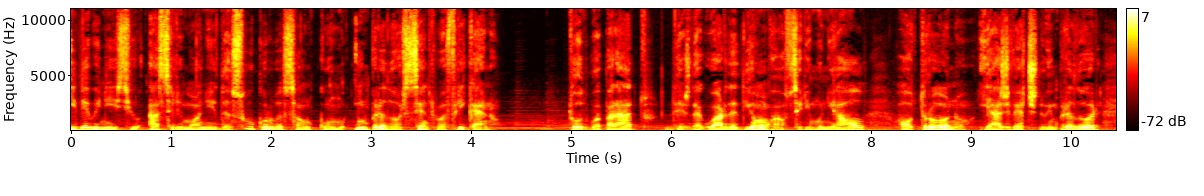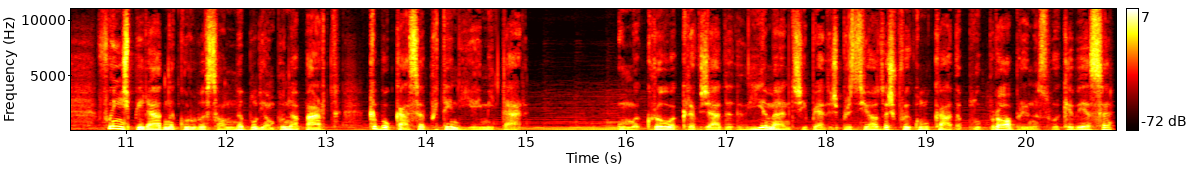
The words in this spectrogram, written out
e deu início à cerimónia da sua coroação como imperador centro-africano. Todo o aparato, desde a guarda de honra ao cerimonial, ao trono e às vestes do imperador, foi inspirado na coroação de Napoleão Bonaparte que Bokassa pretendia imitar. Uma coroa cravejada de diamantes e pedras preciosas foi colocada pelo próprio na sua cabeça,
